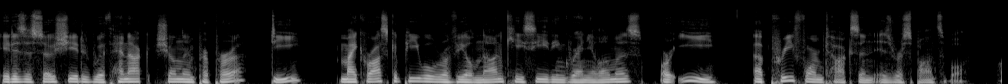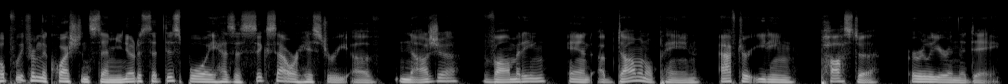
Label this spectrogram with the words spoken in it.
It is associated with Henoch Schönlein purpura. D. Microscopy will reveal non caseating granulomas. Or E. A preformed toxin is responsible. Hopefully, from the question stem, you notice that this boy has a six hour history of nausea, vomiting, and abdominal pain after eating pasta earlier in the day.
